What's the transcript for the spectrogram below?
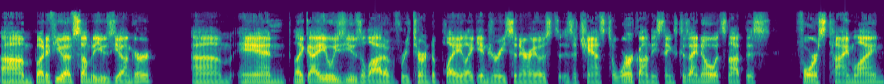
Um, but if you have somebody who's younger, um, and like I always use a lot of return to play, like injury scenarios, as a chance to work on these things because I know it's not this forced timeline.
